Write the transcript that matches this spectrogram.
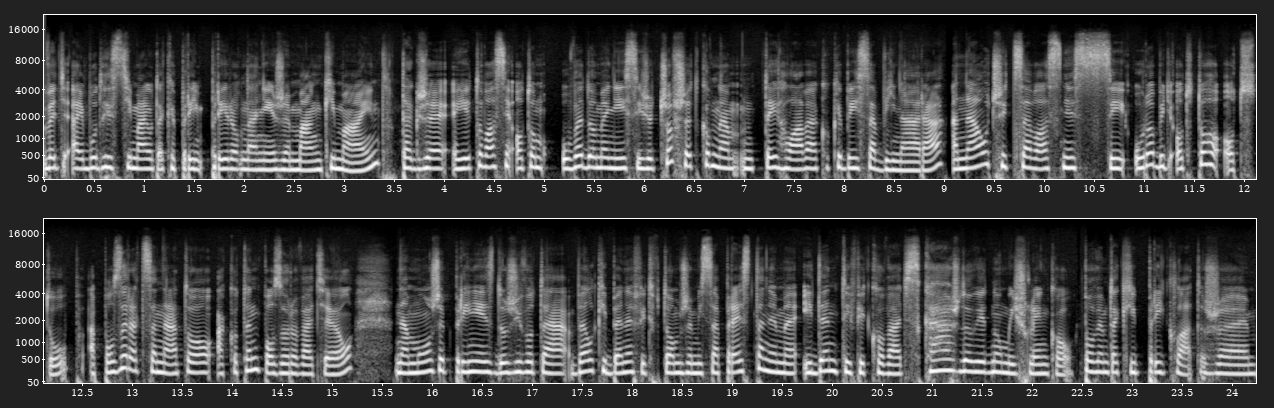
Veď aj buddhisti majú také pri, prirovnanie, že monkey mind. Takže je to vlastne o tom uvedomení si, že čo všetko v tej hlave ako keby sa vynára a naučiť sa vlastne si urobiť od toho odstup a pozerať sa na to, ako ten pozorovateľ nám môže priniesť do života veľký benefit v tom, že my sa prestaneme identifikovať s každou jednou myšlienkou. Poviem taký príklad, že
